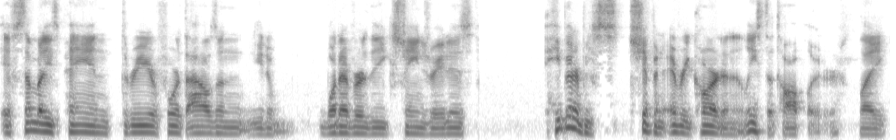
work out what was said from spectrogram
If somebody's paying three or four thousand, you know, whatever the exchange rate is, he better be shipping every card in at least a top loader. Like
